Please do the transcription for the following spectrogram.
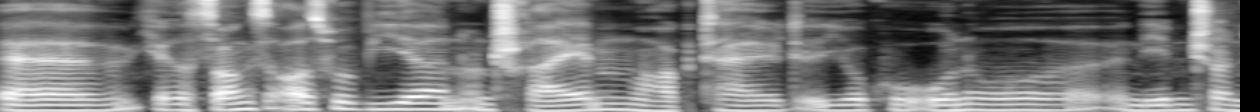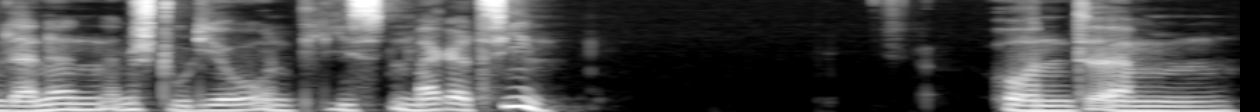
äh, ihre Songs ausprobieren und schreiben, hockt halt Yoko Ono neben John Lennon im Studio und liest ein Magazin. Und ähm,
